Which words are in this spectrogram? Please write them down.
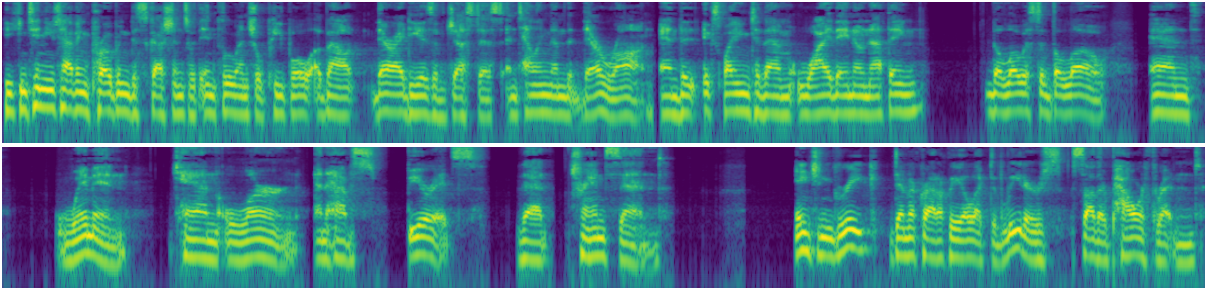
He continues having probing discussions with influential people about their ideas of justice and telling them that they're wrong and that explaining to them why they know nothing, the lowest of the low, and women can learn and have spirits that transcend. Ancient Greek democratically elected leaders saw their power threatened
